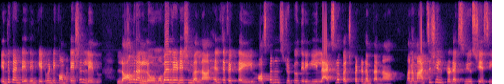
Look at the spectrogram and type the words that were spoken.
ఎందుకంటే దీనికి ఎటువంటి కాంపిటీషన్ లేదు. లాంగ్ రన్లో మొబైల్ రేడియేషన్ వల్ల హెల్త్ ఎఫెక్ట్ అయ్యి హాస్పిటల్స్ చుట్టూ తిరిగి ల్యాక్స్లో ఖర్చు పెట్టడం కన్నా మన మ్యాక్సిషిల్ ప్రొడక్ట్స్ యూస్ చేసి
